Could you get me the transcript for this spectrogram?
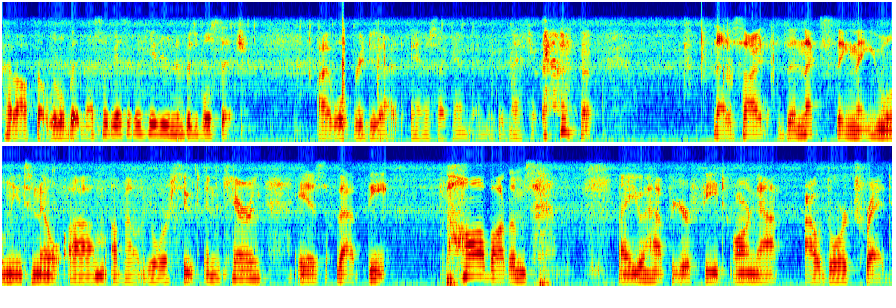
cut off that little bit, and that's basically how you do an invisible stitch. I will redo that in a second and make it nicer. That aside, the next thing that you will need to know um, about your suit and carrying is that the paw bottoms that you have for your feet are not outdoor tread.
